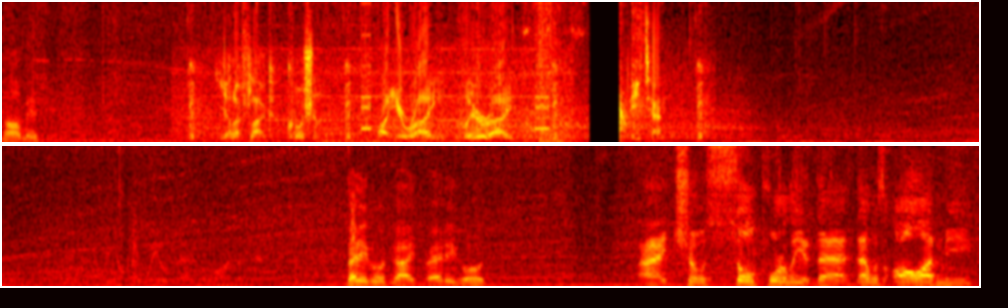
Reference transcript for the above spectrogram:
No, mate. Yellow flag, caution. On your right, clear right. P10. Very good, guys. Very good. I chose so poorly at that. That was all on me.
